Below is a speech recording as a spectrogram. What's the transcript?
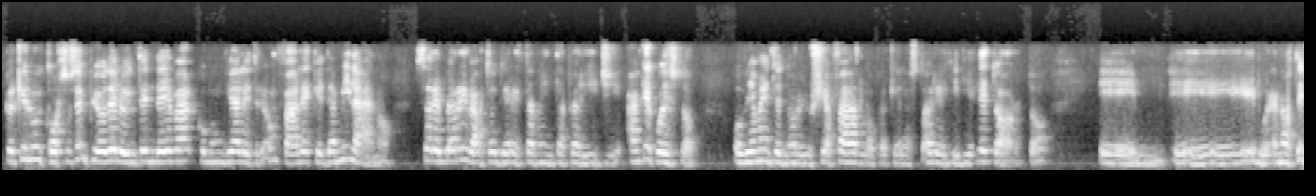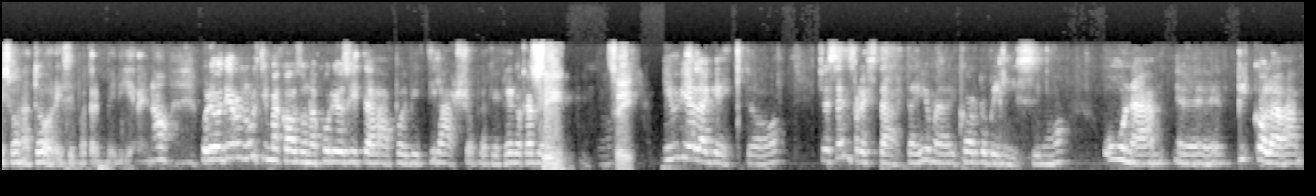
perché lui Corso Sempione lo intendeva come un viale trionfale che da Milano sarebbe arrivato direttamente a Parigi. Anche questo ovviamente non riuscì a farlo perché la storia gli diede torto e, e, buonanotte ai suonatori si potrebbe dire. No? Volevo dire un'ultima cosa, una curiosità, poi vi ti lascio perché credo che abbiamo... Sì, sì in via Laghetto c'è sempre stata, io me la ricordo benissimo, una eh, piccola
